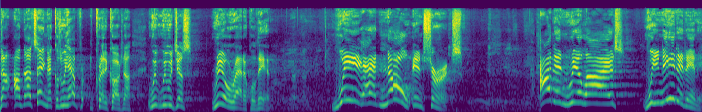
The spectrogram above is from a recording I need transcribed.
Now, I'm not saying that because we have credit cards now. We, we were just real radical then. We had no insurance. I didn't realize we needed any.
